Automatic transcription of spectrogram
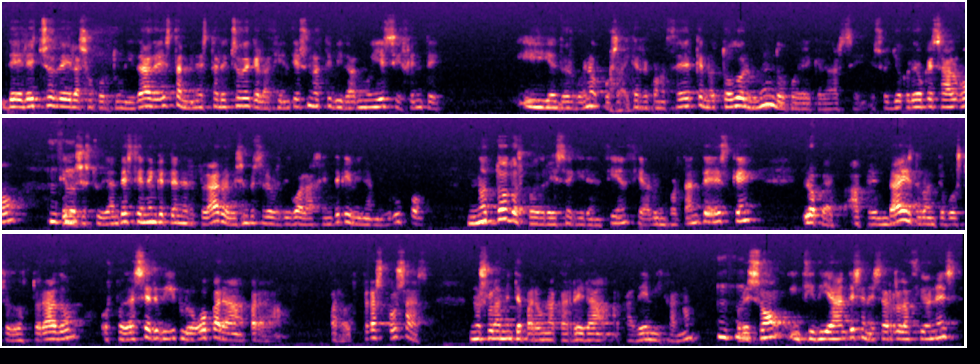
del hecho de las oportunidades, también está el hecho de que la ciencia es una actividad muy exigente. Y entonces, bueno, pues hay que reconocer que no todo el mundo puede quedarse. Eso yo creo que es algo que los estudiantes tienen que tener claro. Yo siempre se los digo a la gente que viene a mi grupo. No todos podréis seguir en ciencia. Lo importante es que lo que aprendáis durante vuestro doctorado os pueda servir luego para, para, para otras cosas, no solamente para una carrera académica. ¿no? Por eso incidía antes en esas relaciones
